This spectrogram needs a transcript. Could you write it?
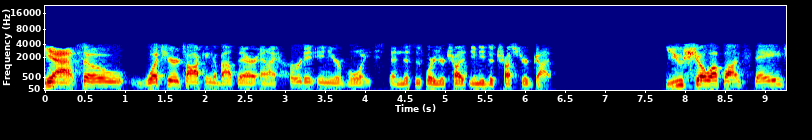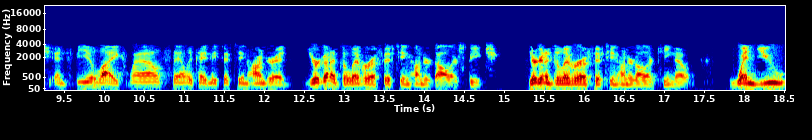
Yeah, so what you're talking about there, and I heard it in your voice, and this is where you're tr- you need to trust your gut you show up on stage and feel like, well, they only paid me fifteen hundred, you're going to deliver a fifteen hundred dollar speech. You're going to deliver a fifteen hundred dollar keynote. When you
